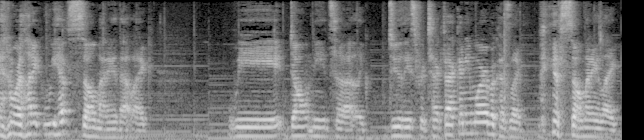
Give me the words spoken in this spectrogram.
And we're like, we have so many that like we don't need to like do these for TikTok anymore because like we have so many like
